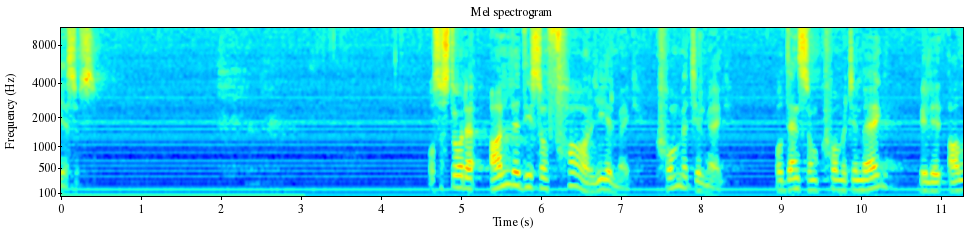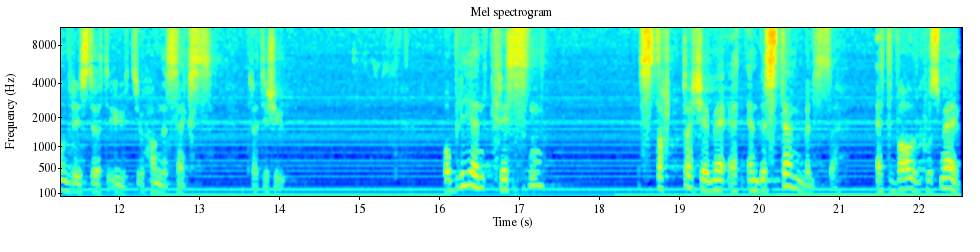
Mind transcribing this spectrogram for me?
Jesus. Og så står det 'Alle de som Far gir meg, kommer til meg.' 'Og den som kommer til meg, vil jeg aldri støte ut.' Johannes 6, 37. Å bli en kristen starter ikke med et, en bestemmelse, et valg hos meg.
